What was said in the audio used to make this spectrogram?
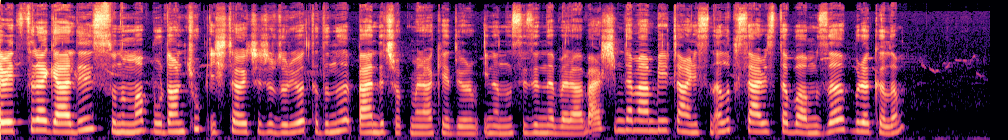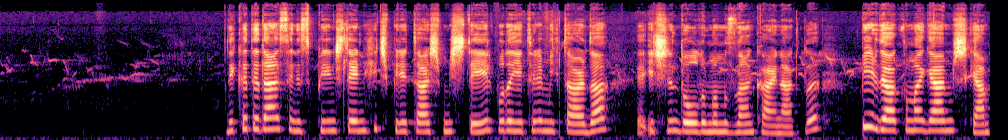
Evet sıra geldi sunuma. Buradan çok iştah açıcı duruyor. Tadını ben de çok merak ediyorum inanın sizinle beraber. Şimdi hemen bir tanesini alıp servis tabağımıza bırakalım. Dikkat ederseniz pirinçlerin hiçbiri taşmış değil. Bu da yeteri miktarda e, içini doldurmamızdan kaynaklı. Bir de aklıma gelmişken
